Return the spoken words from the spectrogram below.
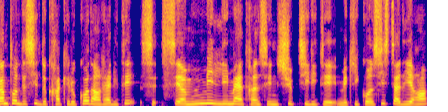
quand on décide de craquer le code, en réalité, c'est un millimètre, hein, c'est une subtilité, mais qui consiste à dire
